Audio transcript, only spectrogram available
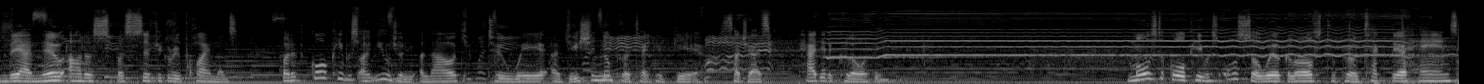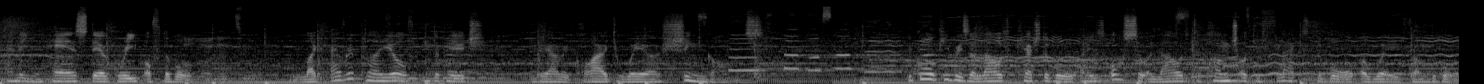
There are no other specific requirements, but goalkeepers are usually allowed to wear additional protective gear, such as padded clothing. Most goalkeepers also wear gloves to protect their hands and enhance their grip of the ball. Like every player of the pitch, they are required to wear shin guards. The goalkeeper is allowed to catch the ball and is also allowed to punch or deflect the ball away from the goal.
